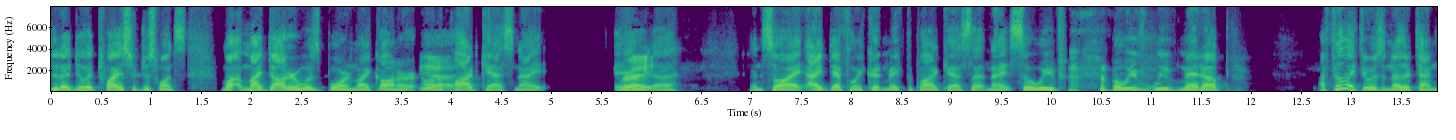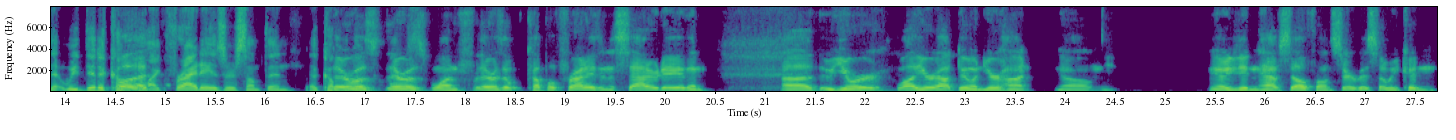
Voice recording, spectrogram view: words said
Did I do it twice or just once? My my daughter was born like on our yeah. on a podcast night, And, Right. Uh, and so I, I definitely couldn't make the podcast that night. So we've, but we've, we've met up. I feel like there was another time that we did a couple Well, that- like Fridays or something. A couple. there was different there was one there was a couple Fridays and a Saturday, and then uh, you were while you were out doing your hunt. Um, you know, you didn't have cell phone service, so we couldn't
